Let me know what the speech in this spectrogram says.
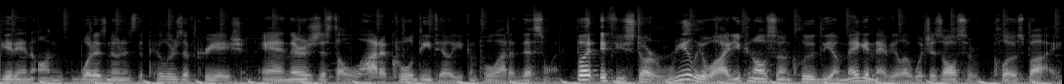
get in on what is known as the pillars of creation. And there's just a lot of cool detail you can pull out of this one. But if you start really wide, you can also include the Omega Nebula which is also close by.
